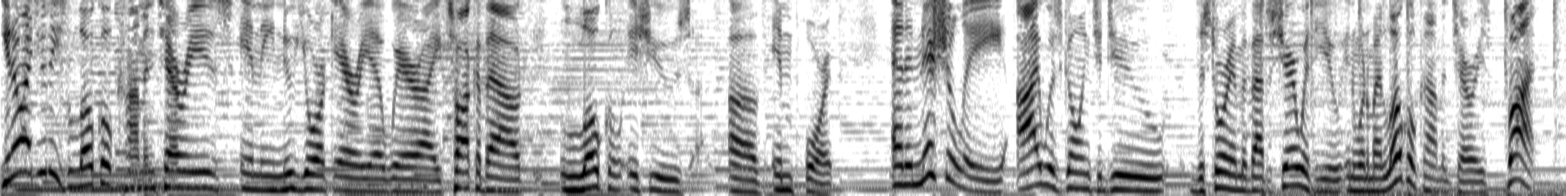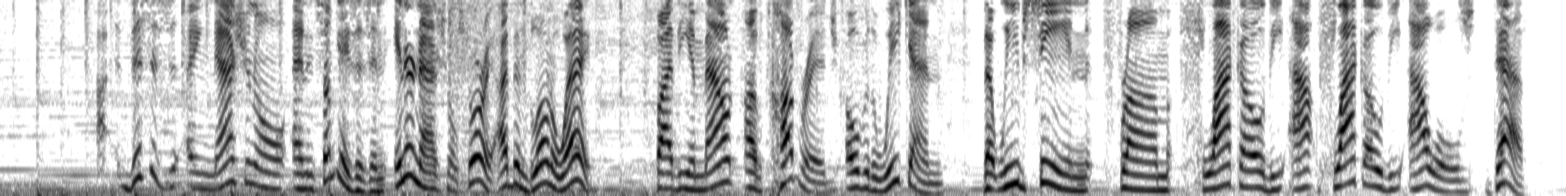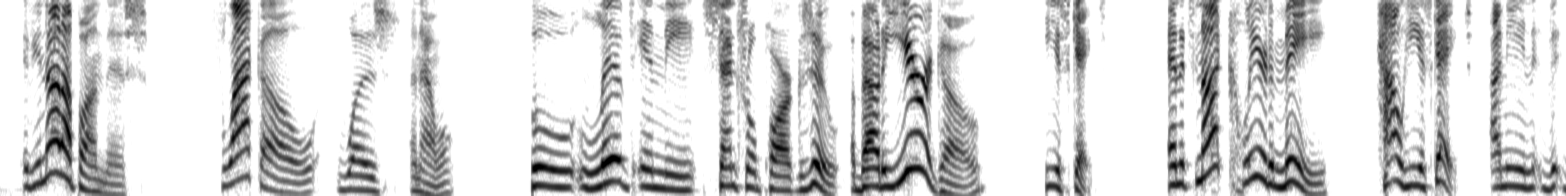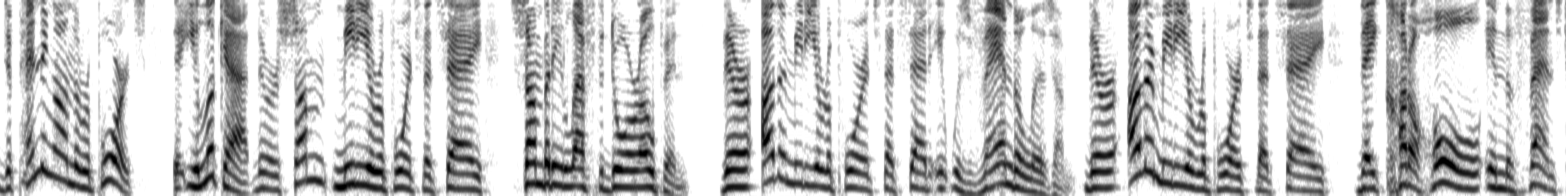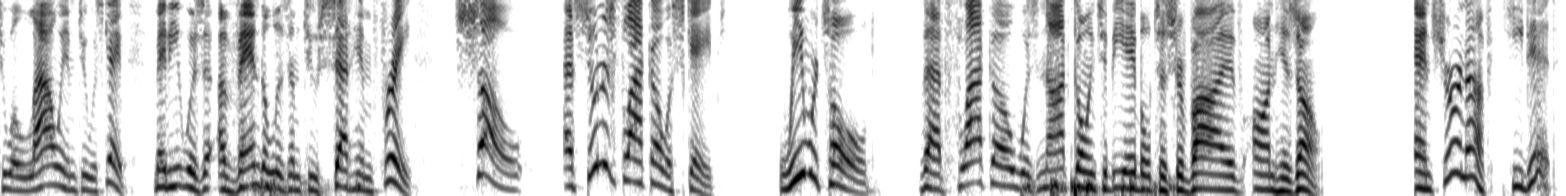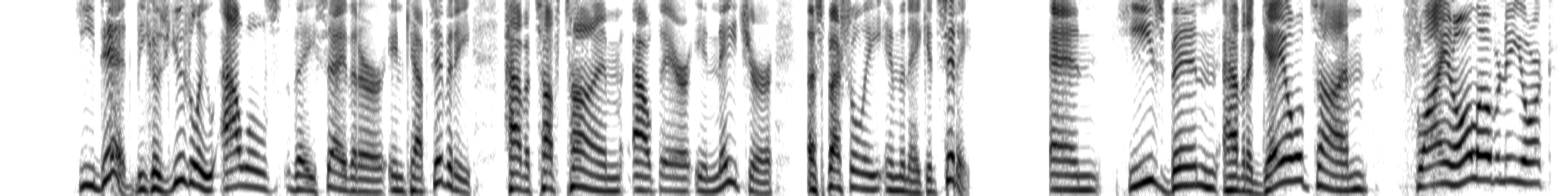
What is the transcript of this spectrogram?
You know, I do these local commentaries in the New York area where I talk about local issues of import. And initially, I was going to do the story I'm about to share with you in one of my local commentaries, but this is a national and in some cases an international story. I've been blown away by the amount of coverage over the weekend that we've seen from Flaco the Flaco the Owl's death. If you're not up on this, Flaco was an owl who lived in the Central Park Zoo. About a year ago, he escaped. And it's not clear to me how he escaped. I mean, th- depending on the reports that you look at, there are some media reports that say somebody left the door open. There are other media reports that said it was vandalism. There are other media reports that say they cut a hole in the fence to allow him to escape. Maybe it was a vandalism to set him free. So, as soon as Flaco escaped, we were told that Flaco was not going to be able to survive on his own. And sure enough, he did he did because usually owls they say that are in captivity have a tough time out there in nature especially in the naked city. And he's been having a gay old time flying all over new york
